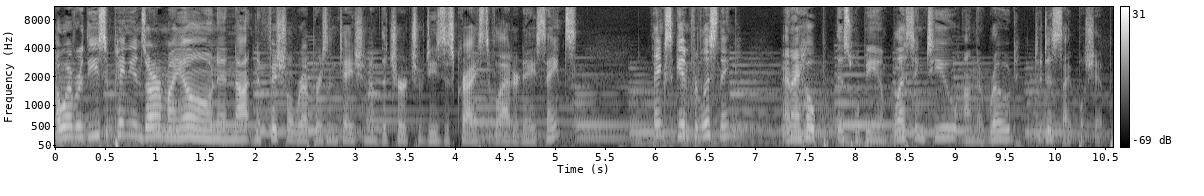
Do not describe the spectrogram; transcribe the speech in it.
However, these opinions are my own and not an official representation of the Church of Jesus Christ of Latter day Saints. Thanks again for listening, and I hope this will be a blessing to you on the road to discipleship.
